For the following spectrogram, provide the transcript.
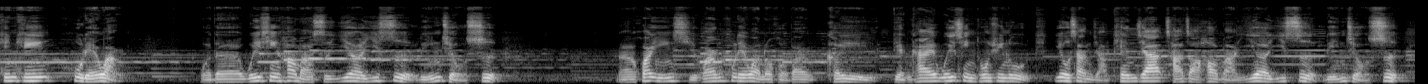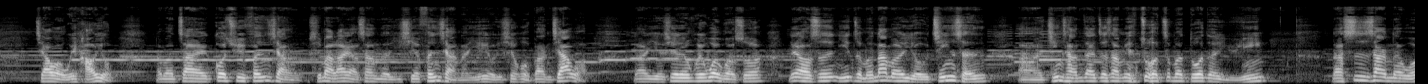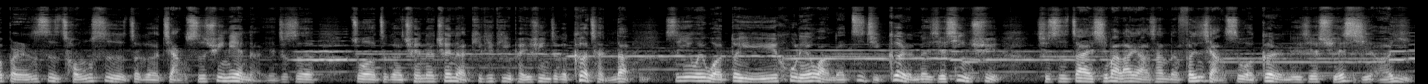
听听互联网。我的微信号码是一二一四零九四。呃，欢迎喜欢互联网的伙伴可以点开微信通讯录右上角添加查找号码一二一四零九四，加我为好友。那么在过去分享喜马拉雅上的一些分享呢，也有一些伙伴加我。那有些人会问我说：“李老师，你怎么那么有精神啊？经常在这上面做这么多的语音？”那事实上呢，我本人是从事这个讲师训练的，也就是做这个圈的圈的 T T T 培训这个课程的，是因为我对于互联网的自己个人的一些兴趣，其实在喜马拉雅上的分享是我个人的一些学习而已。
